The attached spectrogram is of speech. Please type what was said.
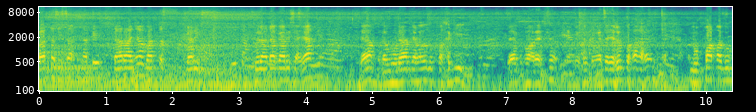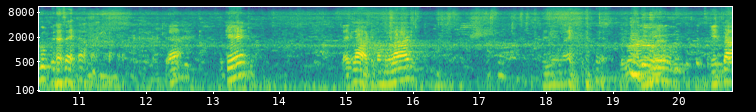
Batas hisap nanti darahnya batas garis. Sudah ada garis ya. Ya, mudah-mudahan jangan lupa lagi. Ya kemarin dengan saya lupa. Lupa Pak Gugup dengan saya. Ya. Oke. Baiklah, kita mulai. Ini naik. Ini kita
